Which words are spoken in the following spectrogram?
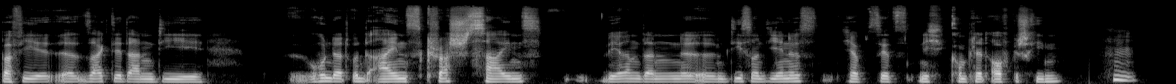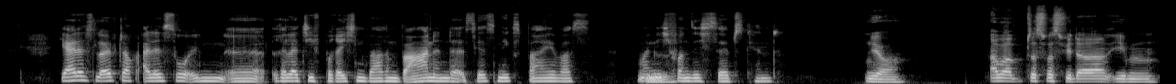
Buffy äh, sagt ihr dann die äh, 101 Crush Signs wären dann äh, dies und jenes. Ich habe es jetzt nicht komplett aufgeschrieben. Ja, das läuft auch alles so in äh, relativ berechenbaren Bahnen. Da ist jetzt nichts bei, was man Nö. nicht von sich selbst kennt. Ja. Aber das, was wir da eben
